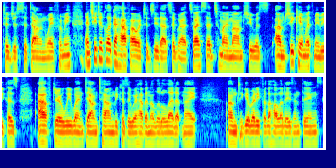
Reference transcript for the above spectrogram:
to just sit down and wait for me. And she took like a half hour to do that cigarette. So I said to my mom, she was, um, she came with me because after we went downtown because they were having a little let up night, um, to get ready for the holidays and things.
